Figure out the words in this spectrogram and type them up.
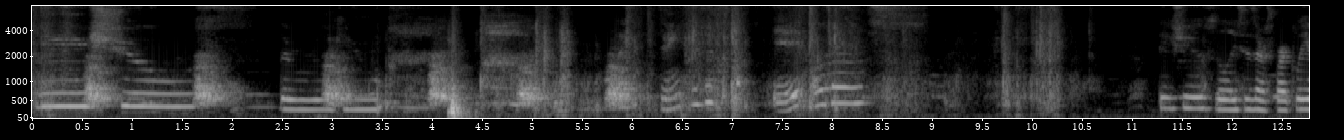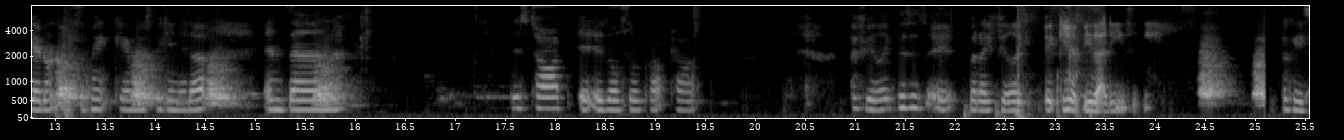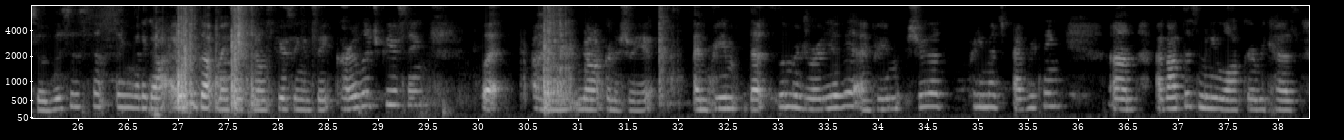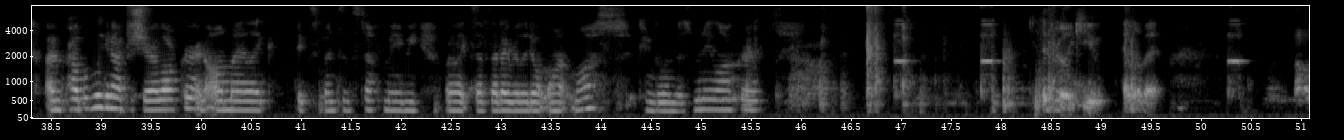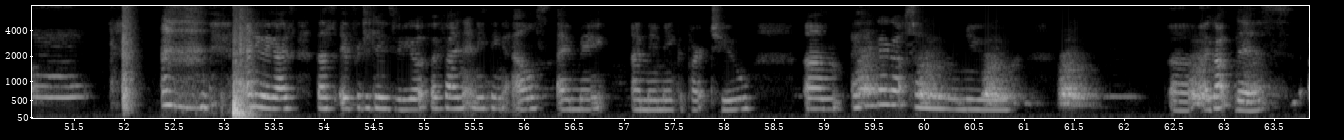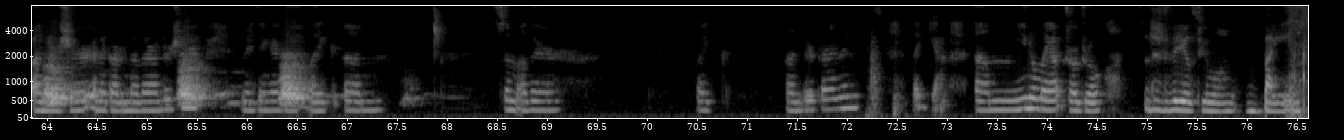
these shoes, they're really cute. I think this is it almost. These shoes, the laces are sparkly. I don't know if the paint camera is picking it up. And then this top, it is also a crop top. I feel like this is it, but I feel like it can't be that easy. Okay, so this is something that I got. I also got my fake nose piercing and fake cartilage piercing, but I'm not going to show you. I'm pretty, that's the majority of it. I'm pretty sure that's pretty much everything. Um, I got this mini locker because I'm probably going to have to share a locker and all my, like, expensive stuff maybe, or, like, stuff that I really don't want lost can go in this mini locker. It's really cute. I love it. anyway, guys, that's it for today's video. If I find anything else, I may I may make a part two. Um, I think I got some new. Uh, I got this undershirt, and I got another undershirt, and I think I got like um some other undergarments. But yeah, um, you know my outro drill. This video's too long. Bye.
